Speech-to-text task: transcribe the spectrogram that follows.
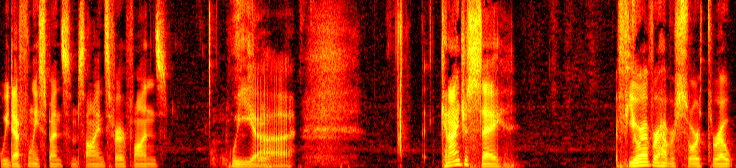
we definitely spent some science fair funds. We uh can I just say if you ever have a sore throat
